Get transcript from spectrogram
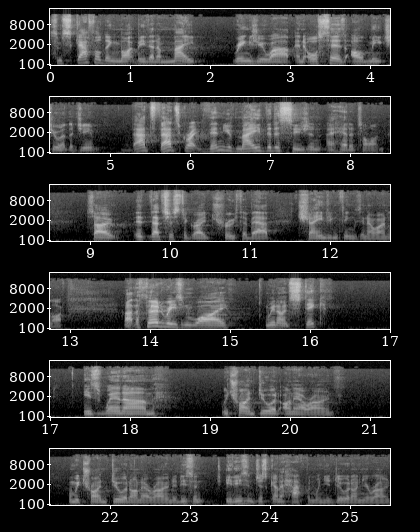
Some scaffolding might be that a mate rings you up and or says, I'll meet you at the gym. That's, that's great. Then you've made the decision ahead of time. So it, that's just a great truth about changing things in our own life. Uh, the third reason why we don't stick is when um, we try and do it on our own. When we try and do it on our own, it isn't, it isn't just going to happen when you do it on your own.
